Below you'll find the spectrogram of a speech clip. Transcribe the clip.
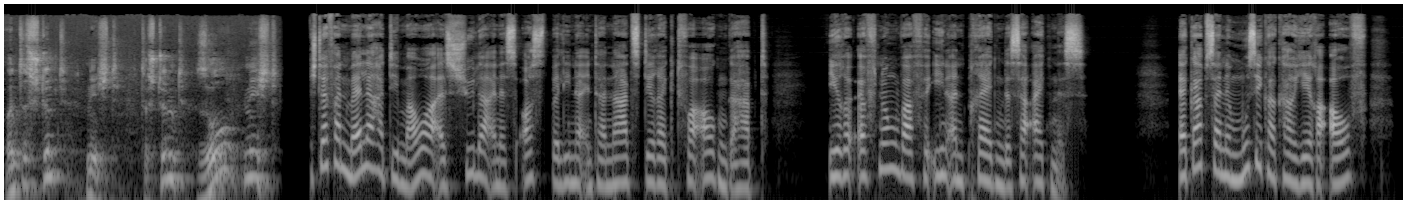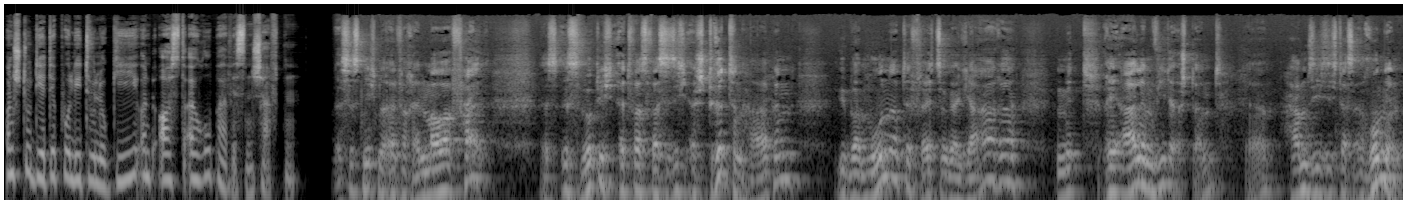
Und das stimmt nicht. Das stimmt so nicht. Stefan Melle hat die Mauer als Schüler eines Ostberliner Internats direkt vor Augen gehabt. Ihre Öffnung war für ihn ein prägendes Ereignis. Er gab seine Musikerkarriere auf und studierte Politologie und Osteuropawissenschaften. Es ist nicht nur einfach ein Mauerfall. Es ist wirklich etwas, was sie sich erstritten haben, über Monate, vielleicht sogar Jahre, mit realem Widerstand, ja, haben sie sich das errungen.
